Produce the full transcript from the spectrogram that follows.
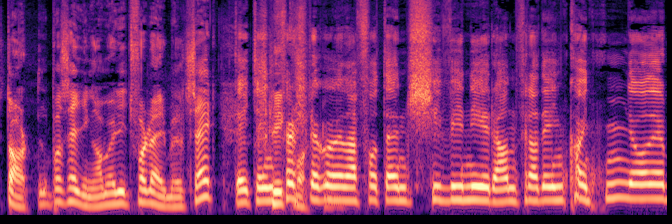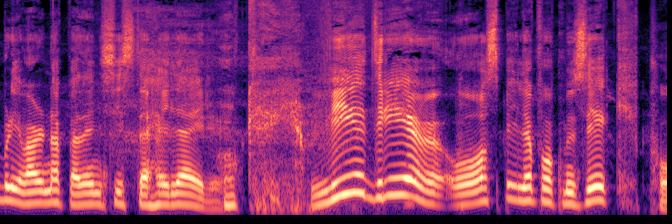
starten på sendinga med litt fornærmelser. Det er ikke den Slik ble første det. gangen jeg har fått en skiv i nyrene fra den kanten, og det blir vel neppe den siste heller. OK. Vi driver og spiller popmusikk på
